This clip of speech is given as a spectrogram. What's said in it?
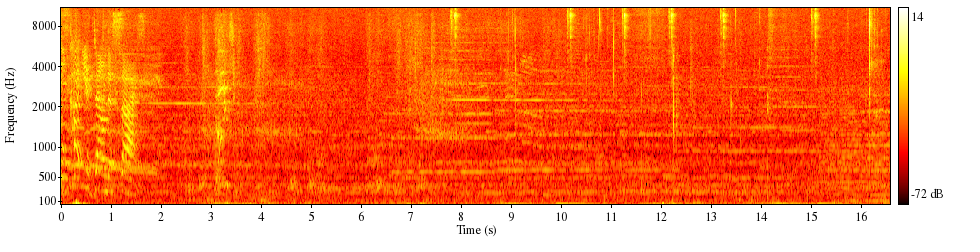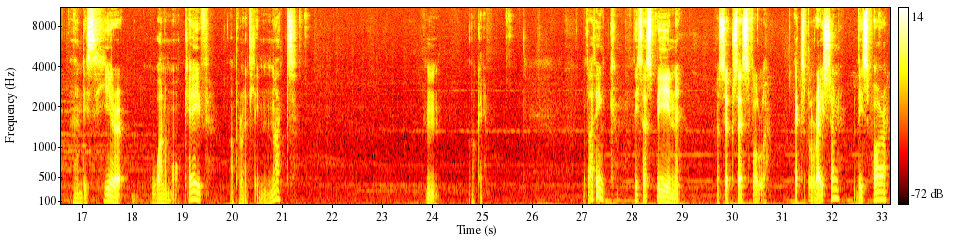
And is here one more cave? Apparently not. Hmm. Okay. But I think this has been a successful exploration this far.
